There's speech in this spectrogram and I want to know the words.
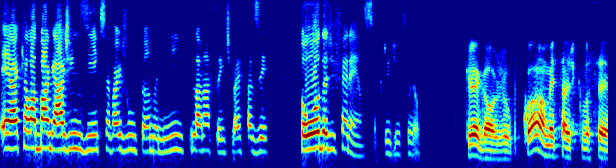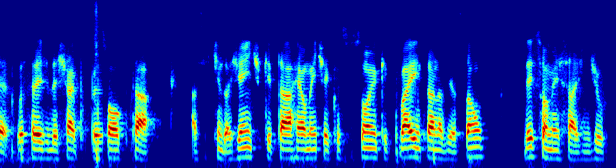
é aquela bagagenzinha que você vai juntando ali, que lá na frente vai fazer toda a diferença, acredito eu. Que legal, Ju. Qual é a mensagem que você gostaria de deixar para o pessoal que está assistindo a gente, que está realmente aí com esse sonho, que vai entrar na aviação? Dê sua mensagem, Ju.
